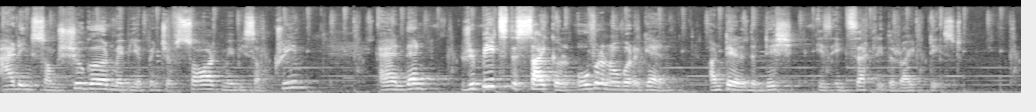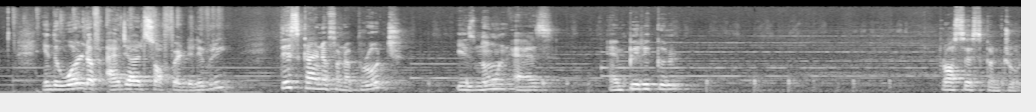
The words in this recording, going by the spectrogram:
adding some sugar, maybe a pinch of salt, maybe some cream, and then repeats the cycle over and over again until the dish is exactly the right taste. In the world of agile software delivery, This kind of an approach is known as empirical process control.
